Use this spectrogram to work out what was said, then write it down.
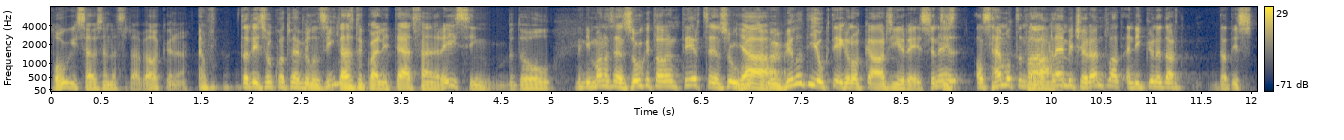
logisch zou zijn dat ze dat wel kunnen. En dat is ook wat wij willen zien. Dat is de kwaliteit van racing. Ik bedoel... Maar die mannen zijn zo getalenteerd, zijn zo ja. goed. We willen die ook tegen elkaar zien racen. Is... Als Hamilton voilà. daar een klein beetje ruimte laat en die kunnen daar... Dat, is,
